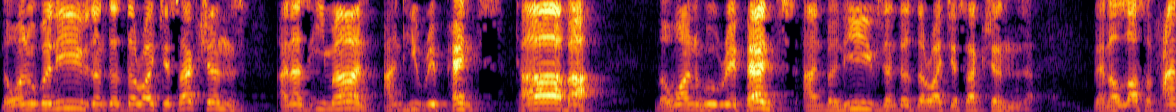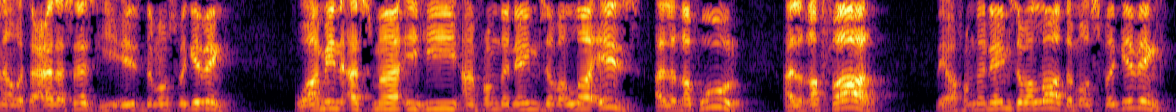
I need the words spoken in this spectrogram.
The one who believes and does the righteous actions and has iman and he repents. Taba the one who repents and believes and does the righteous actions. Then Allah subhanahu wa ta'ala says, He is the most forgiving. وَمِنْ أَسْمَائِهِ And from the names of Allah is Al-Ghafur, Al-Ghaffar. They are from the names of Allah, the most forgiving.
